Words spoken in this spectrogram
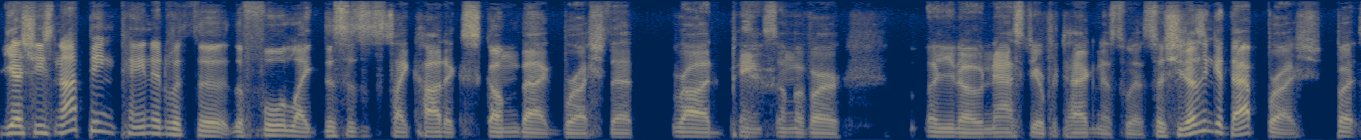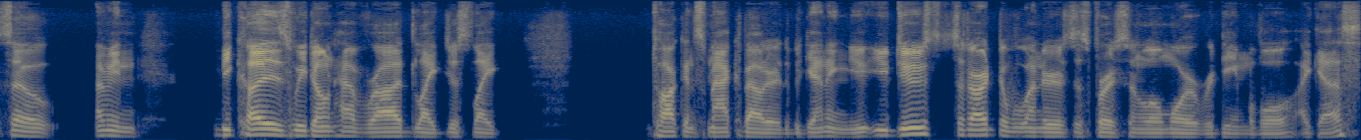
yeah she's not being painted with the the full like this is a psychotic scumbag brush that rod paints some of our uh, you know nastier protagonists with so she doesn't get that brush but so i mean because we don't have rod like just like talking smack about her at the beginning, you you do start to wonder is this person a little more redeemable? I guess.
